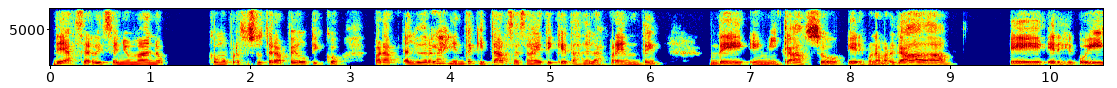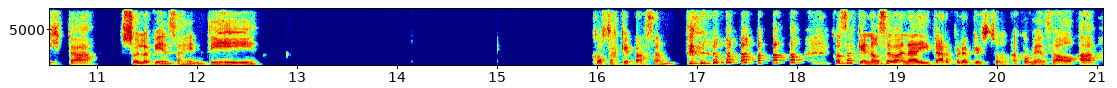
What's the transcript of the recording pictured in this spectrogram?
de hacer diseño humano como proceso terapéutico para ayudar a la gente a quitarse esas etiquetas de la frente de, en mi caso, eres una amargada, eh, eres egoísta, solo piensas en ti. Cosas que pasan, cosas que no se van a editar, pero que Zoom ha comenzado a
